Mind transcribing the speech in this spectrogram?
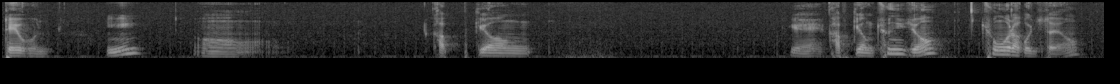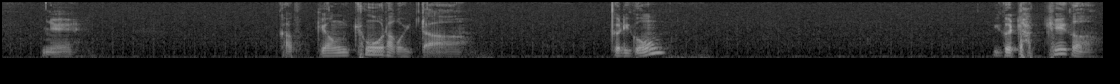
대운이 어, 갑경 예, 갑경충이죠. 충을 하고 있어요. 예. 갑경 충을 하고 있다. 그리고 이거 자체가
